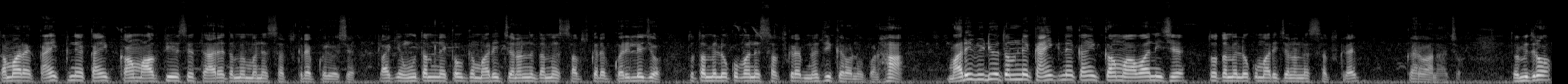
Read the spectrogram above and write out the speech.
તમારે કંઈક ને કંઈક કામ આવતી હશે, ત્યારે તમે મને સબસ્ક્રાઈબ કર્યો છે. બાકી હું તમને કહું કે મારી ચેનલને તમે સબસ્ક્રાઈબ કરી લેજો, તો તમે લોકો મને સબસ્ક્રાઈબ નથી કરવાનું. પણ હા, મારી વીડિયો તમને કંઈક ને કંઈક કામ આવવાની છે, તો તમે લોકો મારી ચેનલને સબસ્ક્રાઈબ કરવાના છો. તો મિત્રો,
